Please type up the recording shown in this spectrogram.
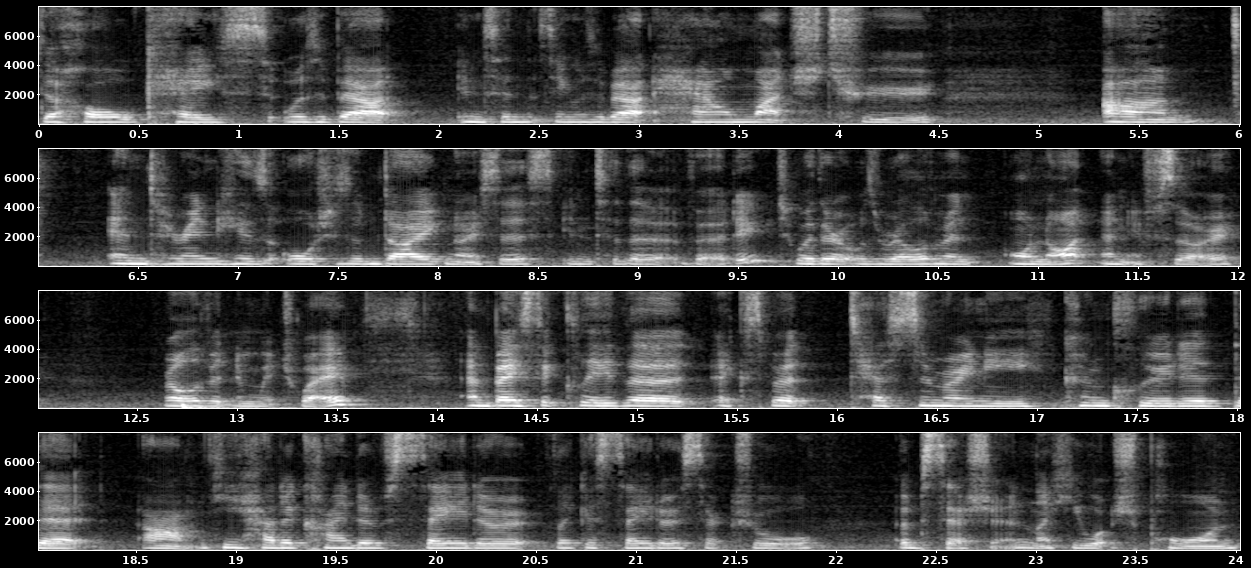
the whole case was about in sentencing was about how much to um, enter in his autism diagnosis into the verdict, whether it was relevant or not, and if so, relevant in which way. And basically, the expert testimony concluded that um, he had a kind of sado, like a sadosexual obsession, like he watched porn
